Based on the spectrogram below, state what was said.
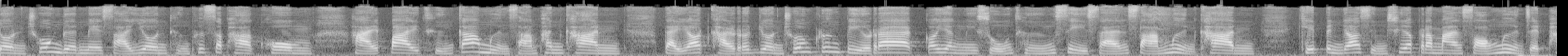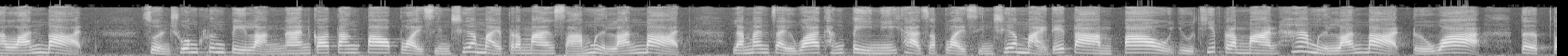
ยนต์ช่วงเดือนเมษายนถึงพฤษภาคม หายไปถึง 93,000 คัน แต่ยอดขายรถยนต์ช่วงครึ่งปีแรกก็ยังมีสูงถึง 430,000 คัน คิดเป็นยอดสินเชื่อประมาณ 27,000 ล้านบาทส่วนช่วงครึ่งปีหลังนั้นก็ตั้งเป้าปล่อยสินเชื่อใหม่ประมาณ 30,000 ล้านบาท และมั่นใจว่าทั้งปีนี้ค่ะจะปล่อยสินเชื่อใหม่ได้ตามเป้าอยู่ที่ประมาณ 50,000 ล้านบาท หรือว่าเติบโต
